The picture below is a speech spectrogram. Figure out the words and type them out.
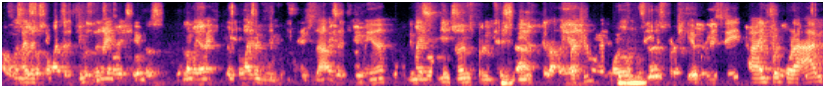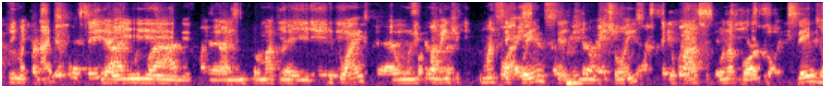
algumas mais pessoas são mais ativas durante a noite, outras pela manhã. Eu estou mais ativo. Mais ativo de manhã, demorou alguns anos para eu decidir. Pela manhã, a partir do momento que eu comecei, eu comecei a incorporar hábitos matinais, e aí, é, no formato de rituais, então, literalmente, uma sequência de ações que eu faço quando acordo, desde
